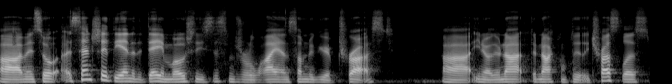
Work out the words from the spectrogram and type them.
Um, and so essentially at the end of the day, most of these systems rely on some degree of trust. Uh, you know they're not they're not completely trustless.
